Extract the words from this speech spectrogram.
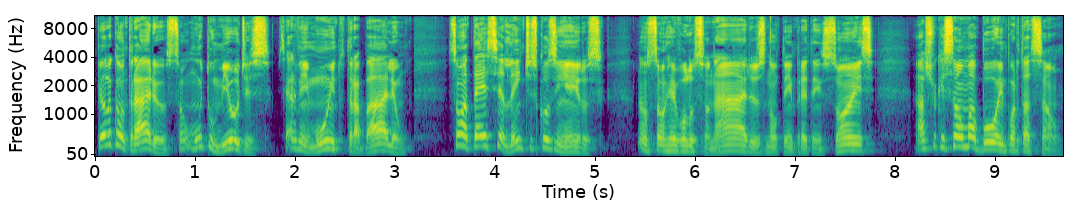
Pelo contrário, são muito humildes, servem muito, trabalham, são até excelentes cozinheiros. Não são revolucionários, não têm pretensões. Acho que são uma boa importação.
